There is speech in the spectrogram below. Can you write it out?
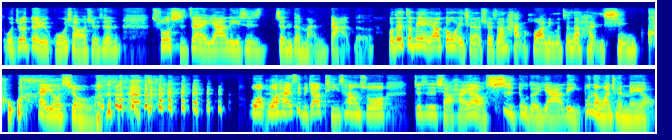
我觉得对于国小的学生，说实在压力是真的蛮大的。我在这边也要跟我以前的学生喊话：你们真的很辛苦，太优秀了。我我还是比较提倡说，就是小孩要有适度的压力，不能完全没有，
